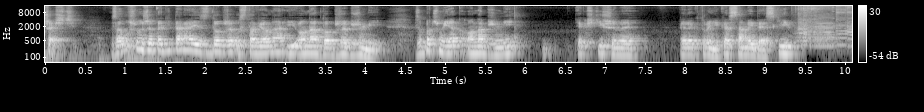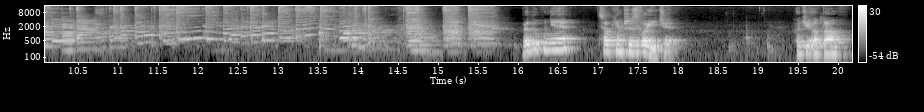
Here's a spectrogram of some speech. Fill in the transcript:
Cześć. Załóżmy, że ta gitara jest dobrze ustawiona i ona dobrze brzmi. Zobaczmy, jak ona brzmi, jak ściszymy elektronikę z samej deski. Według mnie całkiem przyzwoicie. Chodzi o to,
